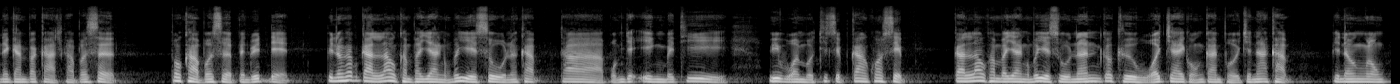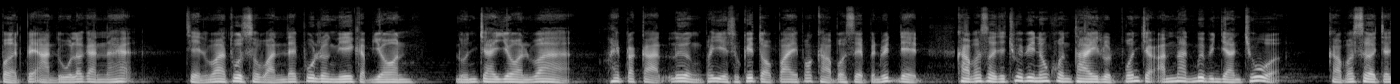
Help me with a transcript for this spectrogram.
ในการประกาศข่าวประเสริฐเพราะข่าวประเสริฐเป็นฤทธิเดชพี่น้องครับการเล่าคำพยานของพระเยซูนะครับถ้าผมจะอิงไปที่วิวรณ์บทที่ 19 ข้อ 10 การเล่าคำพยานของพระเยซูนั้น ก็คือหัวใจของการเผยชนะครับพี่น้องลองเปิดไปอ่านดูแล้วกันนะฮะเห็นว่าทูตสวรรค์ได้พูดเรื่องนี้กับยอนหนุนใจยอนว่า ให้ประกาศเรื่องพระเยซูคริสต์ต่อไป เพราะข่าวประเสริฐเป็นฤทธิเดชข่าวประเสริฐจะช่วยพี่น้องคนไทยหลุดพ้นจากอำนาจมืดวิญญาณชั่ว ข่าวประเสริฐจะ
